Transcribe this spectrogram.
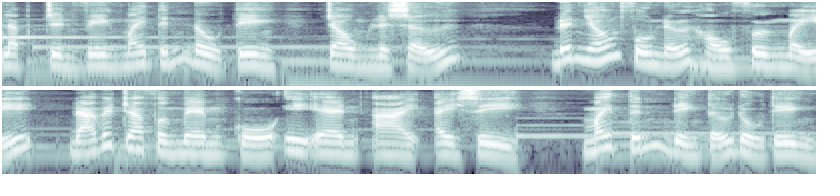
lập trình viên máy tính đầu tiên trong lịch sử, đến nhóm phụ nữ hậu phương Mỹ đã viết ra phần mềm của ENIAC, máy tính điện tử đầu tiên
